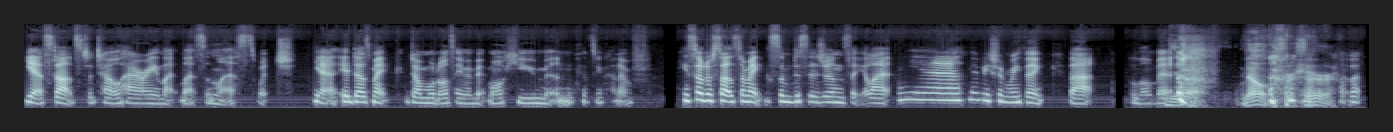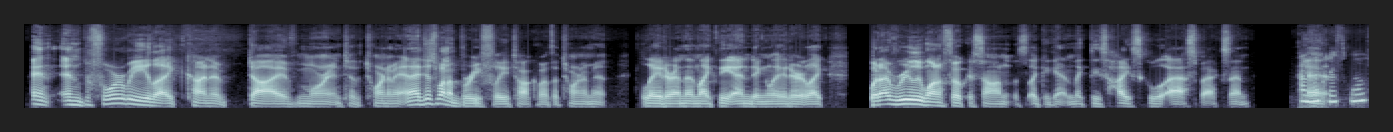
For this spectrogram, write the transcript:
yeah, starts to tell Harry like less and less, which yeah, it does make Dumbledore seem a bit more human because you kind of he sort of starts to make some decisions that you're like, yeah, maybe you should rethink that a little bit. Yeah. No, for sure. And and before we like kind of dive more into the tournament, and I just want to briefly talk about the tournament later, and then like the ending later. Like what I really want to focus on is like again like these high school aspects and and Uh, the Christmas.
